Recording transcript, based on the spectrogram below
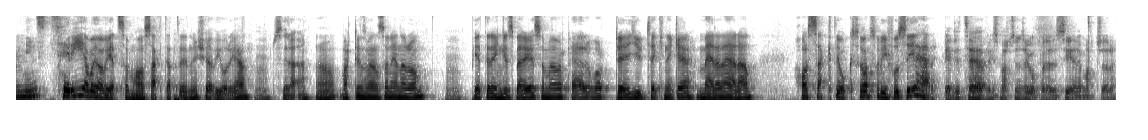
minst tre vad jag vet som har sagt att nu kör vi i år igen. Mm. Se där ja. Martin Svensson är en av dem. Mm. Peter Engelsberger som har varit här och varit ljudtekniker med den äran. Har sagt det också, så vi får se här. Är det tävlingsmatchen ni ska gå på eller är det seriematcher?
